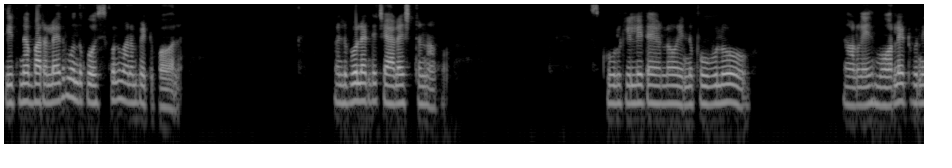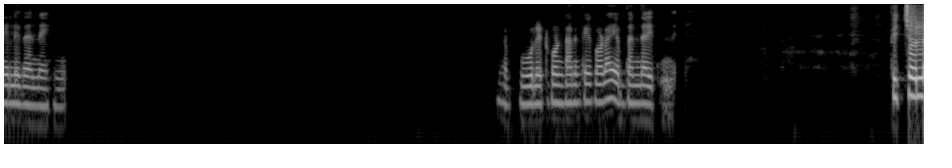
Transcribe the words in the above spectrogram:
తిట్టినా పర్వాలేదు ముందు కోసుకొని మనం పెట్టుకోవాలి. మల్లెపూలు అంటే చాలా ఇష్టం నాకు. స్కూల్కి వెళ్ళే టైంలో ఎన్ని పువ్వులు? నాలుగైదు మూరలు పెట్టుకుని వెళ్ళేదాన్ని ఇంకా పూలు పెట్టుకోవడానికి కూడా ఇబ్బంది అవుతుంది పిచ్చోళ్ళ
